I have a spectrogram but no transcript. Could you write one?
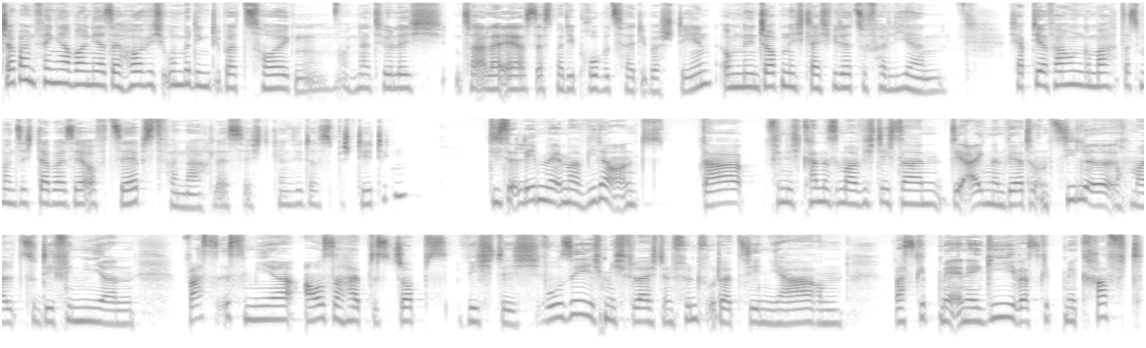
Jobanfänger wollen ja sehr häufig unbedingt überzeugen und natürlich zuallererst erstmal die Probezeit überstehen, um den Job nicht gleich wieder zu verlieren. Ich habe die Erfahrung gemacht, dass man sich dabei sehr oft selbst vernachlässigt. Können Sie das bestätigen? Dies erleben wir immer wieder und da finde ich, kann es immer wichtig sein, die eigenen Werte und Ziele nochmal zu definieren. Was ist mir außerhalb des Jobs wichtig? Wo sehe ich mich vielleicht in fünf oder zehn Jahren? Was gibt mir Energie? Was gibt mir Kraft?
